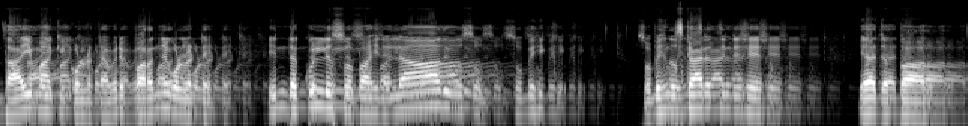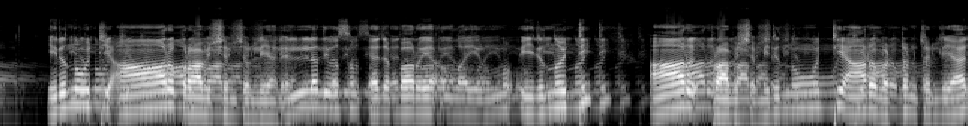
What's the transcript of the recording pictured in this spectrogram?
ദായിമാക്കി കൊള്ളട്ടെ അവർ പറഞ്ഞു കൊള്ളട്ടെ ഇന്റെ കുല്ല് സ്വബാഹിൻ എല്ലാ ദിവസവും സുബഹിക്ക് സുബഹി നിസ്കാരത്തിന്റെ ശേഷം യാ ജബ്ബാർ ഇരുന്നൂറ്റി ആറ് പ്രാവശ്യം ചൊല്ലിയാൽ എല്ലാ ദിവസവും യാ ജബ്ബാർ യാ അല്ലാഹ് ഇരുന്നൂ- ഇരുന്നൂറ്റി ആറ് പ്രാവശ്യം ഇരുന്നൂറ്റി ആറ് വട്ടം ചൊല്ലിയാൽ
